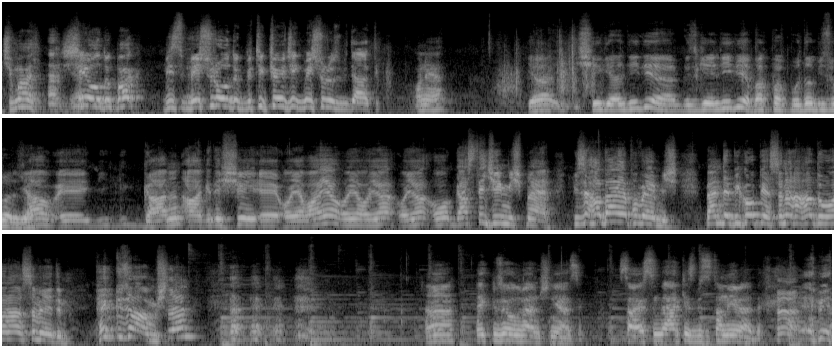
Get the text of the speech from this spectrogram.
Cimal, şey olduk bak. Biz meşhur olduk. Bütün köycek meşhuruz bir de artık. O ne ya? Ya şey geldiydi ya, kız geldiydi ya. Bak bak burada biz varız. Ya e, Ga'nın arkadaşı e, Oya var ya, Oya, Oya, Oya, o gazeteciymiş meğer. Bize haber yapıvermiş. Ben de bir kopyasını aha duvara asıverdim. Pek güzel almış lan. Ha, pek güzel oluvermiş Niyazi. Sayesinde herkes bizi tanıyıverdi. evet.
